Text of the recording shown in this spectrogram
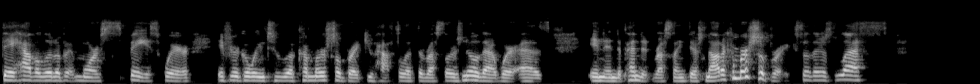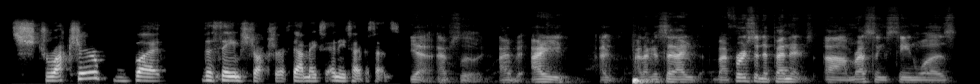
they have a little bit more space where if you're going to a commercial break, you have to let the wrestlers know that. Whereas in independent wrestling, there's not a commercial break, so there's less structure, but the same structure, if that makes any type of sense. Yeah, absolutely. I, I, I like I said, I my first independent um, wrestling scene was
